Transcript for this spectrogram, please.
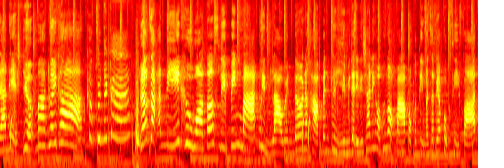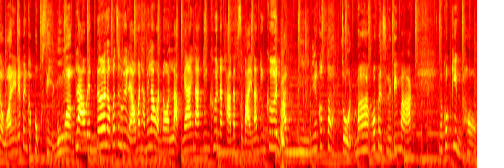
l a n e s เยอะมากด้วยค่ะ ขอบคุณนะคะ เริ่มจากอันนี้คือ Water Sleeping Mask กลิ่น Lavender นะคะ เป็นกลิ่น Limited Edition ที่เขาเพิ่งออกมา ปกติมันจะเป็นกระปุกสีฟ้า แต่ว่าอันนี้เนี่ยเป็นกระปุกสีม่วง ลาเวนเดอร์เราก็จะรู้อยู่แล้วมันทำให้เราอะนอนหลับง่ายมากยิ่งขึ้นนะคะ แบบสบายมากยิ่งขึ้น อันนี้เนี่ยก็ตอบโจทย์มากว่าเป็น Sleeping Mask แล้วก็กลิ่นหอม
